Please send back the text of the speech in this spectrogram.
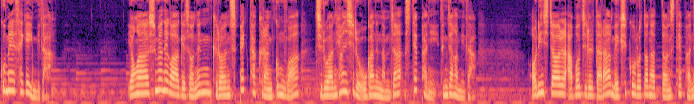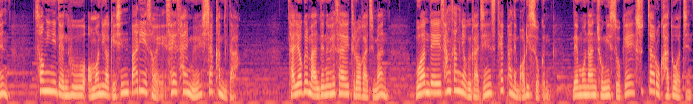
꿈의 세계입니다. 영화 수면의 과학에서는 그런 스펙타클한 꿈과 지루한 현실을 오가는 남자 스테판이 등장합니다. 어린 시절 아버지를 따라 멕시코로 떠났던 스테판은 성인이 된 후 어머니가 계신 파리에서의 새 삶을 시작합니다. 달력을 만드는 회사에 들어가지만 무한대의 상상력을 가진 스테판의 머릿속은 네모난 종이 속에 숫자로 가두어진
